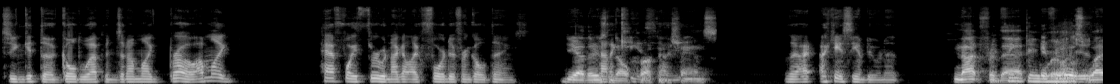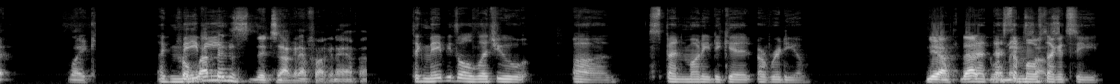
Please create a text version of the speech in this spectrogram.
so you can get the gold weapons. And I'm like, bro, I'm like halfway through and I got like four different gold things. Yeah, there's Not no fucking chance. Like, I, I can't see him doing it. Not for I that. If will, it was dude. wet, like Like for maybe weapons, it's not gonna fucking happen. like maybe they'll let you uh spend money to get iridium. Yeah, that, That, that's the make most I could see.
